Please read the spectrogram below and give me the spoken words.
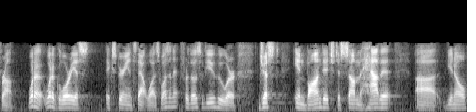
from. What a, what a glorious experience that was, wasn't it? For those of you who were just in bondage to some habit, uh, you know,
